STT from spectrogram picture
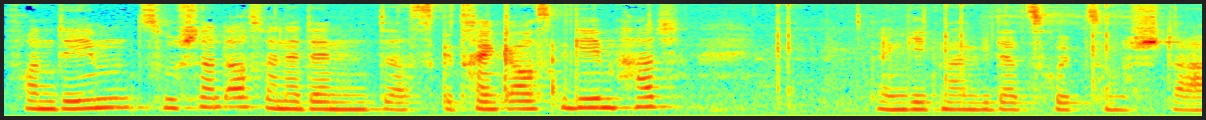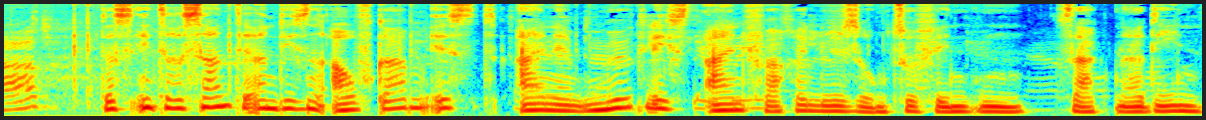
Von dem Zustand aus, wenn er denn das Getränk ausgegeben hat, dann geht man wieder zurück zum Start. Das Interessante an diesen Aufgaben ist, eine möglichst einfache Lösung zu finden, sagt Nadine,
